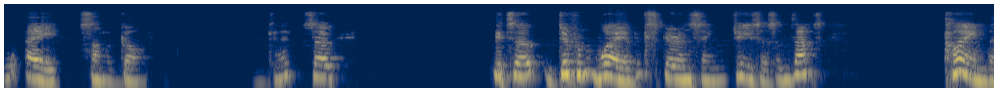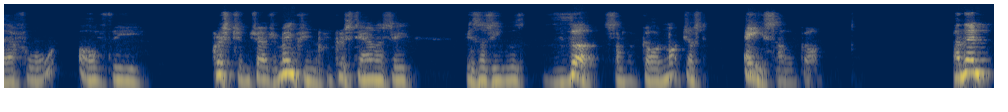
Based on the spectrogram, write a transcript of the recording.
or a Son of God. Okay, so it's a different way of experiencing Jesus, and that claim, therefore, of the Christian church, mainstream Christianity, is that he was the Son of God, not just a Son of God. And then,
